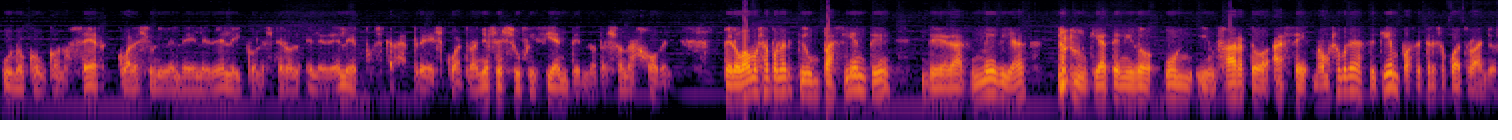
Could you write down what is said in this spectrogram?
uno con conocer cuál es su nivel de LDL y colesterol LDL, pues cada 3, 4 años es suficiente en una persona joven. Pero vamos a poner que un paciente de edad media que ha tenido un infarto hace, vamos a poner hace tiempo, hace 3 o 4 años,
